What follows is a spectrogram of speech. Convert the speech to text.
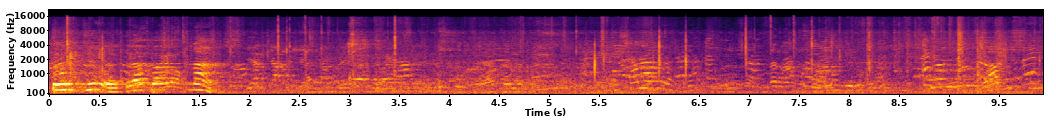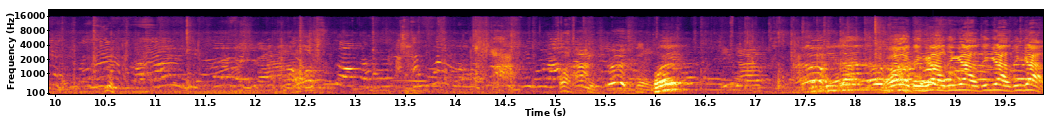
tujuh eh, delapan enam. Sembilan. Oh, tinggal, tinggal, tinggal, tinggal.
